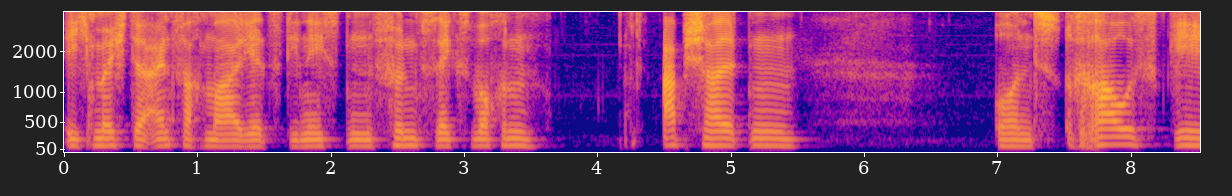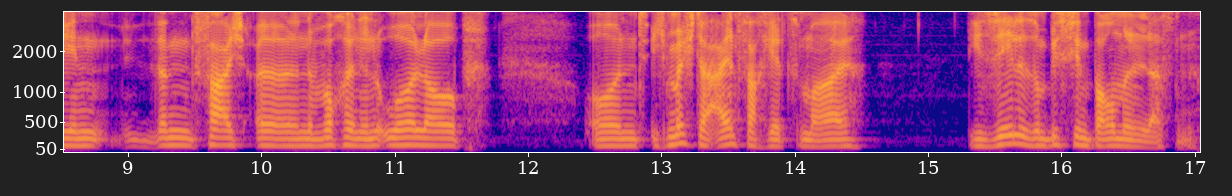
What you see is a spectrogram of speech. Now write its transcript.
Ich möchte einfach mal jetzt die nächsten fünf, sechs Wochen abschalten und rausgehen. Dann fahre ich äh, eine Woche in den Urlaub und ich möchte einfach jetzt mal die Seele so ein bisschen baumeln lassen.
